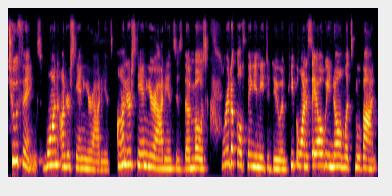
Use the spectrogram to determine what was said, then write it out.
two things. One understanding your audience. Understanding your audience is the most critical thing you need to do and people want to say oh we know them let's move on.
